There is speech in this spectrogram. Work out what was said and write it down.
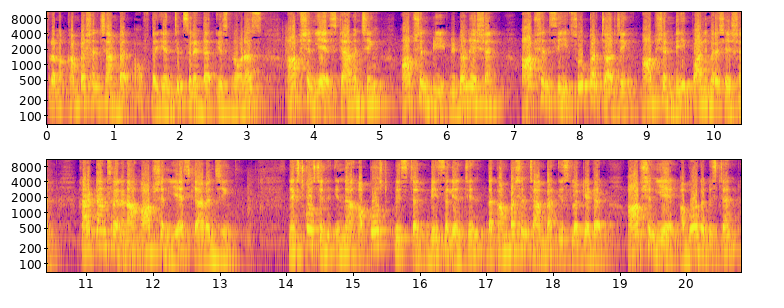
from a combustion chamber of the engine cylinder is known as option A scavenging, option B detonation, option C supercharging, option D polymerization. Correct answer என்னன்னா option A scavenging. Next question. In a opposed piston diesel engine, the combustion chamber is located. Option A. Above the piston.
